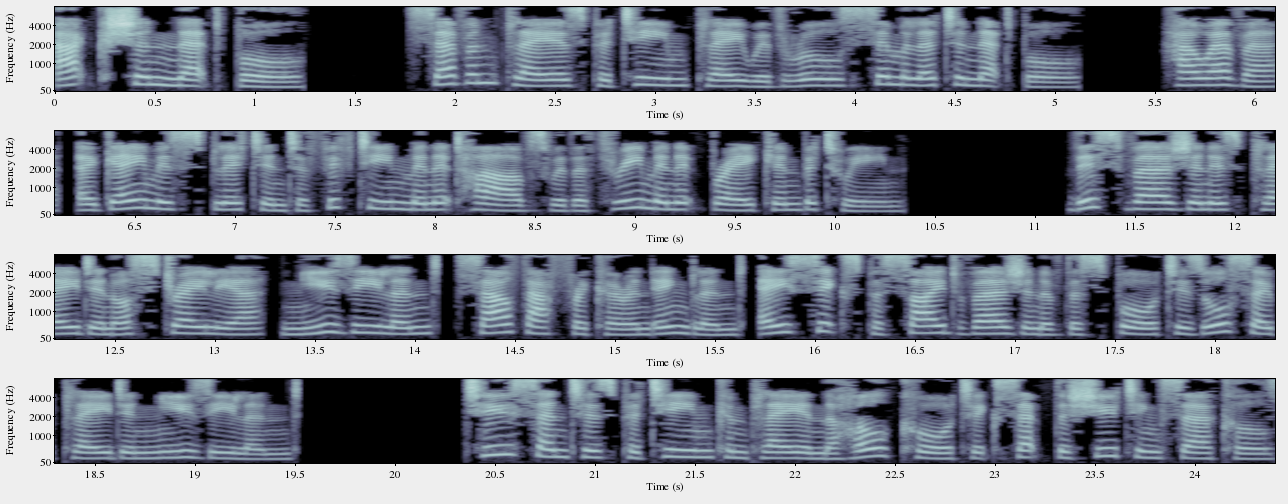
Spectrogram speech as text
action netball, seven players per team play with rules similar to netball. However, a game is split into 15-minute halves with a three-minute break in between. This version is played in Australia, New Zealand, South Africa and England. A six-per-side version of the sport is also played in New Zealand. Two centers per team can play in the whole court except the shooting circles.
